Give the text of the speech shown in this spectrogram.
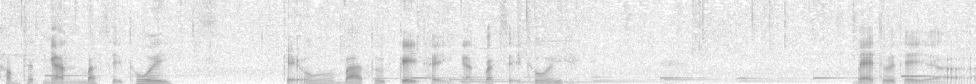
không thích ngành bác sĩ thú y kiểu ba tôi kỳ thị ngành bác sĩ thú y mẹ tôi thì uh,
